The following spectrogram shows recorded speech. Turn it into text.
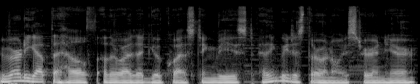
We've already got the health, otherwise I'd go questing beast. I think we just throw an oyster in here.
